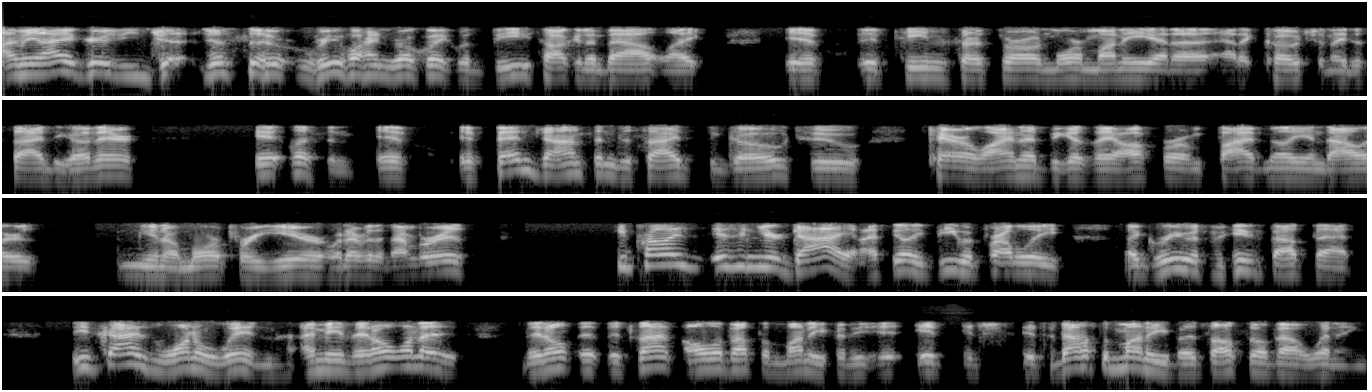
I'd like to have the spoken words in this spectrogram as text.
I mean, I agree with you. Just to rewind real quick with B talking about like if if teams are throwing more money at a at a coach and they decide to go there. It listen if if Ben Johnson decides to go to Carolina because they offer him five million dollars, you know, more per year or whatever the number is, he probably isn't your guy. And I feel like B would probably agree with me about that. These guys want to win. I mean, they don't want to. They don't. It's not all about the money for the. It, it, it's it's about the money, but it's also about winning.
